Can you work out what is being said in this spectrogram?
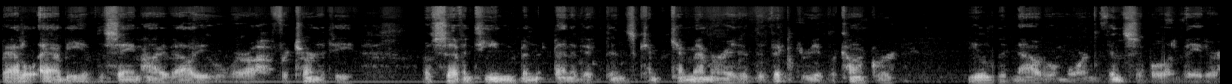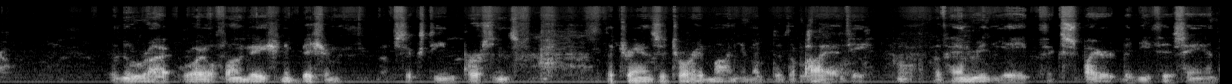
Battle Abbey of the same high value, where a fraternity of 17 Benedictines commemorated the victory of the conqueror, yielded now to a more invincible invader. The new Royal Foundation of Bisham of 16 persons, the transitory monument of the piety of Henry VIII, expired beneath his hand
